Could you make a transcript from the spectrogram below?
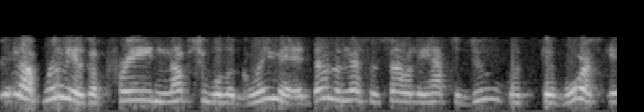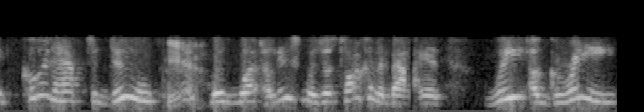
prenup really is a prenuptial agreement. It doesn't necessarily have to do with divorce. It could have to do Yeah. with what Alicia was just talking about. Is we agree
